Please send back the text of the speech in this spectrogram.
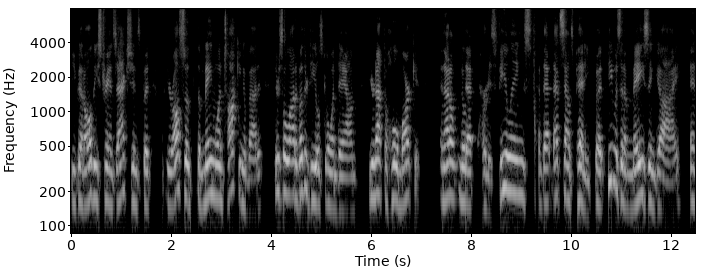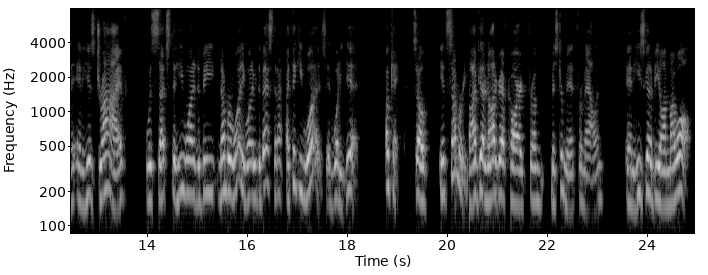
You've got all these transactions, but you're also the main one talking about it. There's a lot of other deals going down. You're not the whole market. And I don't know that hurt his feelings. That that sounds petty, but he was an amazing guy. And, and his drive was such that he wanted to be number one. He wanted to be the best. And I, I think he was at what he did. Okay. So in summary, I've got an autograph card from Mr. Mint from Alan, and he's going to be on my wall.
